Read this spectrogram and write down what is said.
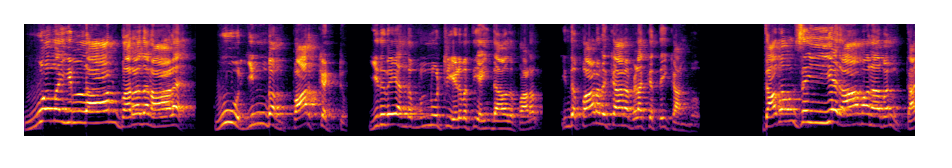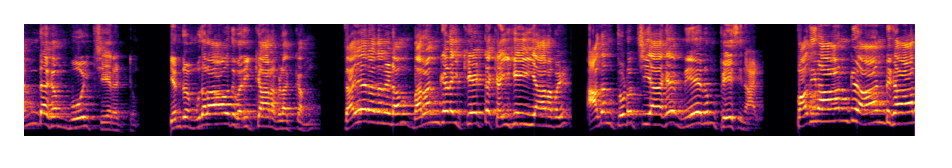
உவமையில்லான் பரதனால ஊர் இன்பம் பார்க்கட்டும். இதுவே அந்த முன்னூற்றி எழுபத்தி ஐந்தாவது பாடல். இந்த பாடலுக்கான விளக்கத்தை காண்போம். தவம் செய்ய ராமனவன் தண்டகம் போய் சேரட்டும் என்ற முதலாவது வரிக்கான விளக்கம் தயரதனிடம் வரங்களை கேட்ட கைகேயானவள் அதன் தொடர்ச்சியாக மேலும் பேசினாள். பதினான்கு ஆண்டுகால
